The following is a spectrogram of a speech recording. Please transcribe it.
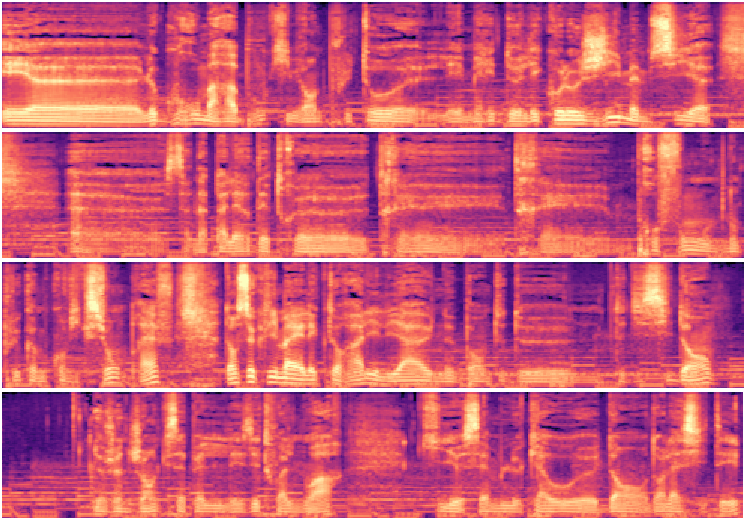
et le gourou marabout qui vante plutôt les mérites de l'écologie, même si euh, ça n'a pas l'air d'être euh, très, très profond non plus comme conviction. Bref, dans ce climat électoral, il y a une bande de, dissidents, de jeunes gens qui s'appellent les Étoiles Noires, qui sèment le chaos euh, dans, dans la cité.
